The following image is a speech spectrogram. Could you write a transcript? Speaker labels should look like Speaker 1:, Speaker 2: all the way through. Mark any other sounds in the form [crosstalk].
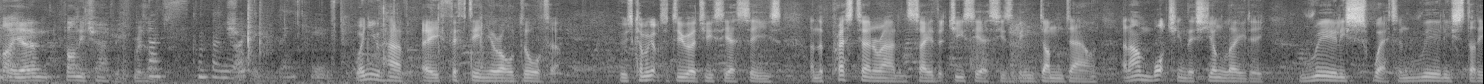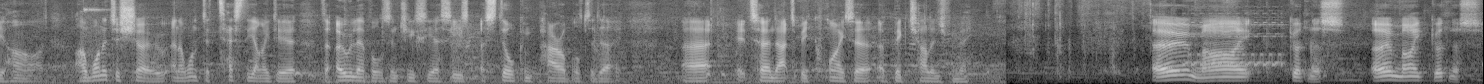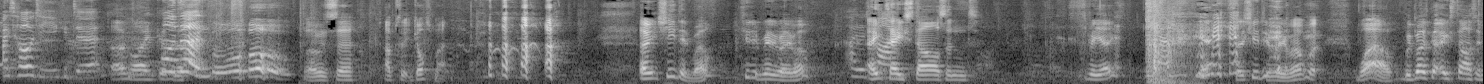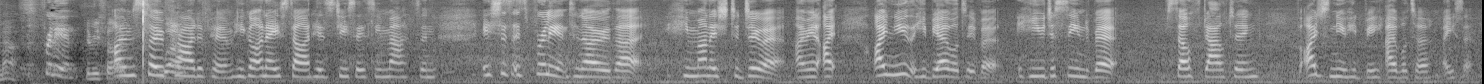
Speaker 1: Hi, um, Barnie Choudhury,
Speaker 2: Can I
Speaker 1: results.
Speaker 2: just confirm your ID? Thank you.
Speaker 1: When you have a 15 year old daughter who's coming up to do her GCSEs and the press turn around and say that GCSEs have been dumbed down, and I'm watching this young lady really sweat and really study hard, I wanted to show and I wanted to test the idea that O levels and GCSEs are still comparable today. Uh, it turned out to be quite a, a big challenge for me. Oh my goodness. Oh my goodness.
Speaker 3: I told you you could do it.
Speaker 1: Oh my goodness.
Speaker 3: Well done.
Speaker 1: Oh, [laughs] I was uh, absolutely gobsmacked. [laughs] I mean, she did well. She did really, really well.
Speaker 3: I did
Speaker 1: Eight
Speaker 3: fine.
Speaker 1: A stars and three A.
Speaker 3: Yeah. [laughs]
Speaker 1: Yeah, so she did really well. But wow, we both got A stars in maths.
Speaker 3: Brilliant.
Speaker 1: Give me five.
Speaker 4: I'm so
Speaker 1: Wow.
Speaker 4: proud of him. He got an A star in his GCSE maths, and it's just it's brilliant to know that he managed to do it. I mean, I I knew that he'd be able to, but he just seemed a bit self-doubting. But I just knew he'd be able to ace it.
